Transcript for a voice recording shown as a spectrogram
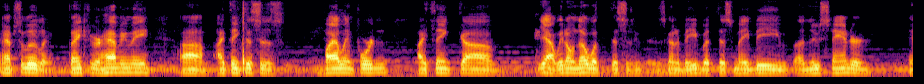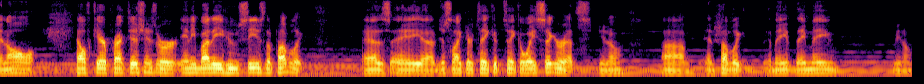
Absolutely. Thank you for having me. Um, I think this is vitally important. I think, uh, yeah, we don't know what this is, is going to be, but this may be a new standard in all healthcare practitioners or anybody who sees the public as a uh, just like they're take take away cigarettes, you know, um, in public. And they they may, you know,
